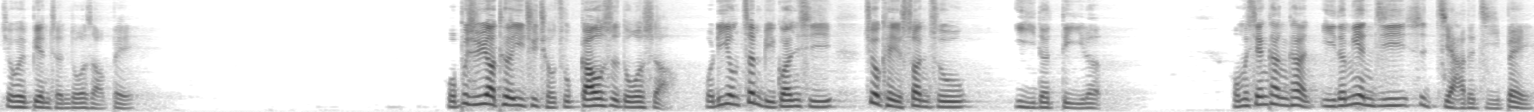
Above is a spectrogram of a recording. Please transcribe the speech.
就会变成多少倍。我不需要特意去求出高是多少，我利用正比关系就可以算出乙的底了。我们先看看乙的面积是甲的几倍。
